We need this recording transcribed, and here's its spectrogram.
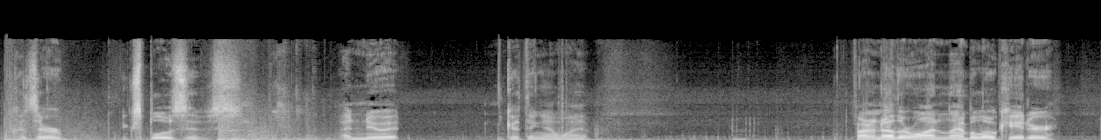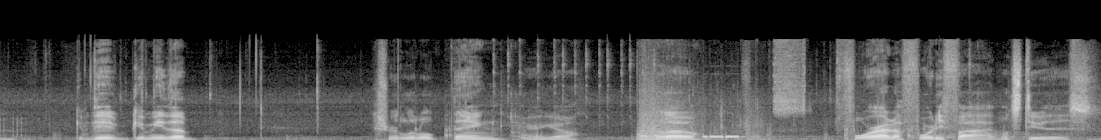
Because they're explosives. I knew it. Good thing I went. Found another one, Lambo locator. Give the give me the extra little thing. Here you go. Hello. Four out of forty-five. Let's do this.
